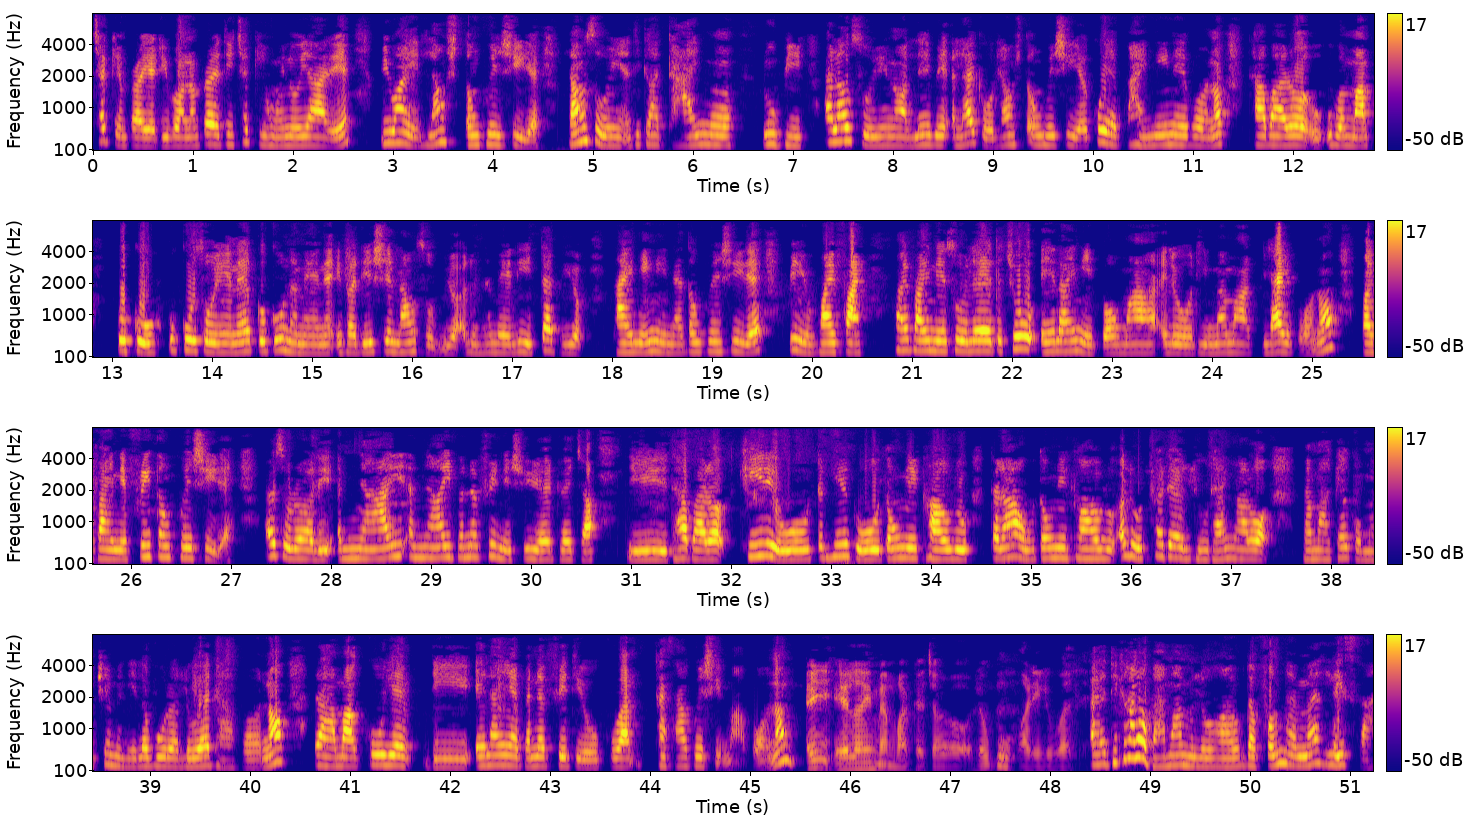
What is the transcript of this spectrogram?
check in priority ပေါ့နော် priority check in ဝင်လို့ရတယ်ပြီးသွားရင် launch သုံးခွင့်ရှိတယ် launch ဆိုရင်အဓိက diamond ruby အဲ့လောက်ဆိုရင်တော့ level အလိုက်ကို launch သုံးခွင့်ရှိရယ်ကိုယ့်ရဲ့ buy name နဲ့ပေါ့နော်ဒါပါတော့ဥပမာကိုကိုကိုကိုဆိုရင်လည်းကိုကိုနာမည်နဲ့ invitation launch ဆိုပြီးတော့အဲ့လိုနာမည်လေးတက်ပြီးတော့ buy name နေနဲ့သုံးခွင့်ရှိတယ်ပြီးရင် wifi wifi နေဆိုလဲတချို့ airline တွေပေါ်မှာအဲ့လိုဒီ member live ပေါ့နော် wifi နေ free သုံးခွင့်ရှိတယ် အဲ့ဆိုတော့လေအများကြီးအများကြီး benefit တွေရှိရတဲ့အတွက်ကြောင့်ဒီဒါပါတော့ခီးတွေကိုတစ်နှစ်ကို3နှစ်ခေါက်လို့တစ်လကို3နှစ်ခေါက်လို့အဲ့လိုထွက်တဲ့လူတိုင်းကတော့ member get ကိုမဖြစ်မနေလုပ်ဖို့တော့လိုအပ်တာပေါ့နော်အဲ့ဒါမှကိုယ့်ရဲ့ဒီ airline ရဲ့ benefit တွေကိုကိုကခန်းစားခွင့်ရှိမှာပေါ့နော်အဲ့ဒီ airline member ကကြတော့လုပ်ဖို့ဘာတွေလိုအပ်လဲအဲဒီကတော့ဘာမှမလိုအောင်ဘူးဖုန်းနံပါတ်လိပ်စာ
